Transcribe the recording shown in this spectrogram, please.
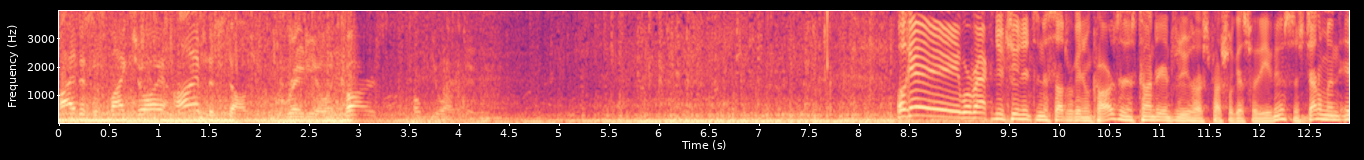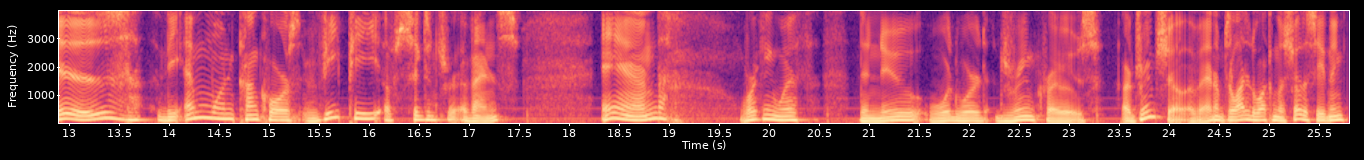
Hi, this is Mike Joy. I'm nostalgic for radio and cars. Hope you are too. Okay, we're back and you're tuned into Nostalgic Radio and Cars, and it's time to introduce our special guest for the evening. This gentleman is the M1 Concourse VP of Signature Events and working with the new Woodward Dream Cruise or Dream Show event. I'm delighted to welcome to the show this evening,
